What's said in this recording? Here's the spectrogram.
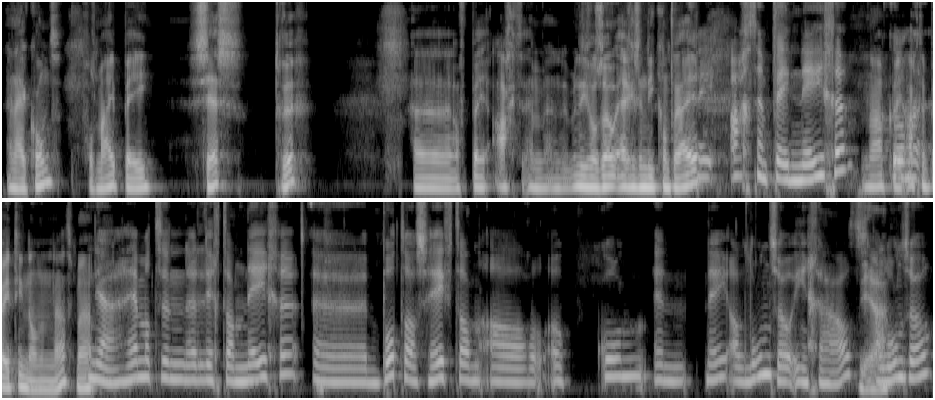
En hij komt, volgens mij P6 terug. Uh, of P8, en in ieder geval zo ergens in die contraien. P8 en P9. Nou, P8 en P10 dan inderdaad. Maar... Ja, Hamilton uh, ligt dan 9. Uh, Bottas heeft dan al Ocon en nee, Alonso ingehaald. Ja. Alonso.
